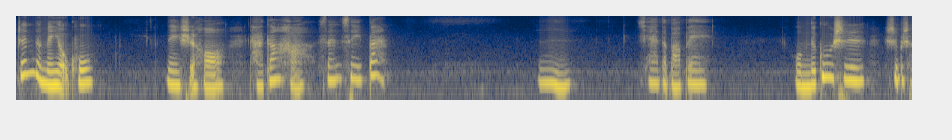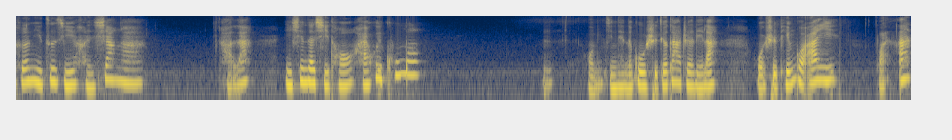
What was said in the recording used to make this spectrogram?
真的没有哭。那时候他刚好三岁半。嗯。亲爱的宝贝，我们的故事是不是和你自己很像啊？好啦，你现在洗头还会哭吗？嗯，我们今天的故事就到这里啦。我是苹果阿姨，晚安。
